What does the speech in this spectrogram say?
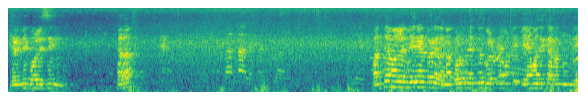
ఫ్రెండ్లీ పోలీసింగ్ కదా? అంతే మళ్ళీ మీరే అంటారు కదా నా కొడుకు ఎందుకు కొట్టినావు? నీకు ఏం అధికారం ఉంది?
